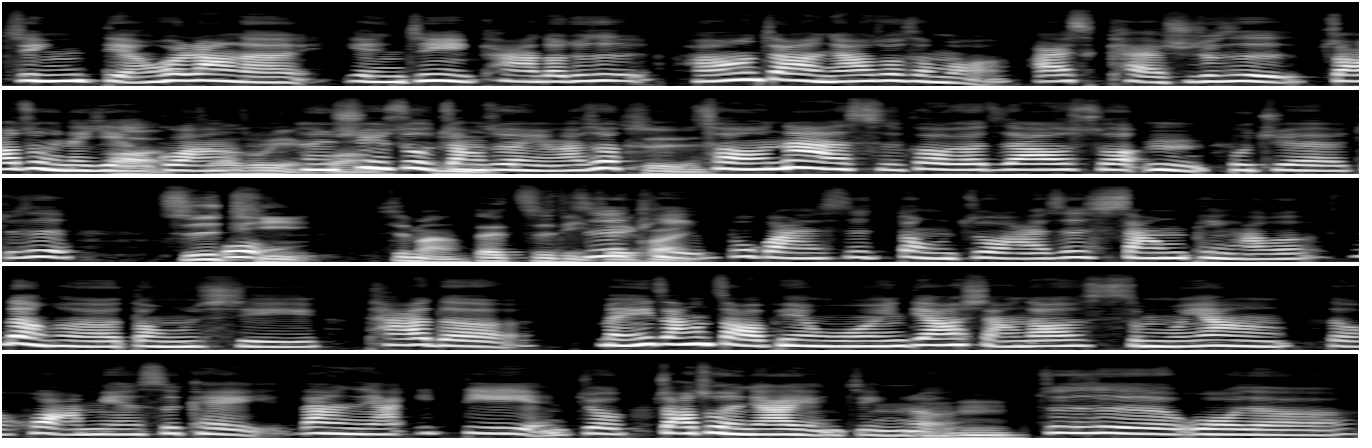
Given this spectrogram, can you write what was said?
经典，嗯、会让人眼睛一看到就是好像叫人家说什么 “ice catch”，就是抓住你的眼光，哦、眼光很迅速抓住你的眼光。说从那时刻我就知道说，嗯，我觉得就是肢体是吗？在肢体肢体，不管是动作还是商品，还有任何的东西，它的。每一张照片，我一定要想到什么样的画面是可以让人家一第一眼就抓住人家的眼睛了。嗯，就是我的，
